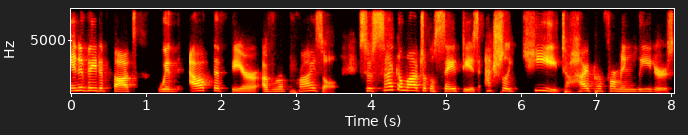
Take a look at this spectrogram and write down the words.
innovative thoughts without the fear of reprisal. So, psychological safety is actually key to high performing leaders,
